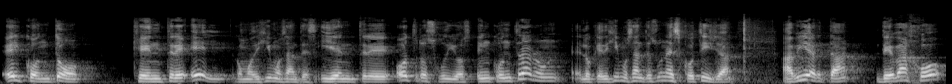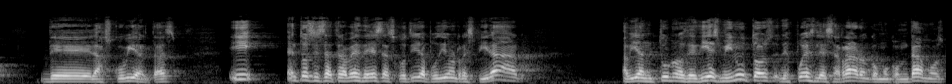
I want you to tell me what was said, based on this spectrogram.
él contó que entre él, como dijimos antes, y entre otros judíos, encontraron, lo que dijimos antes, una escotilla abierta debajo de las cubiertas y entonces a través de esa escotilla pudieron respirar, habían turnos de 10 minutos, después le cerraron, como contamos.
